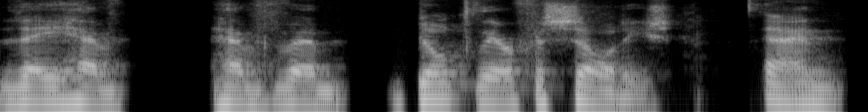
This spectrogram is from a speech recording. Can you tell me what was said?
they have have uh, built their facilities. And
